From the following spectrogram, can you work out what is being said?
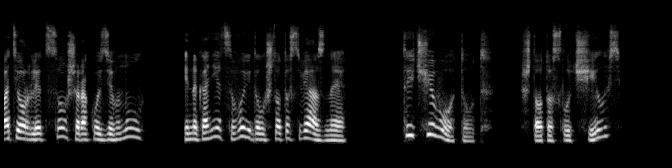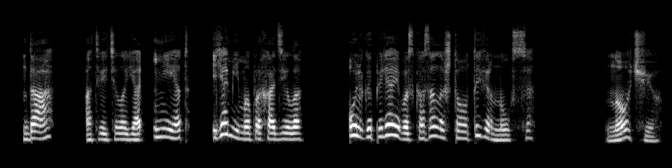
потер лицо, широко зевнул и, наконец, выдал что-то связанное. «Ты чего тут? Что-то случилось?» «Да», — ответила я. «Нет, я мимо проходила. Ольга Пеляева сказала, что ты вернулся». «Ночью?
